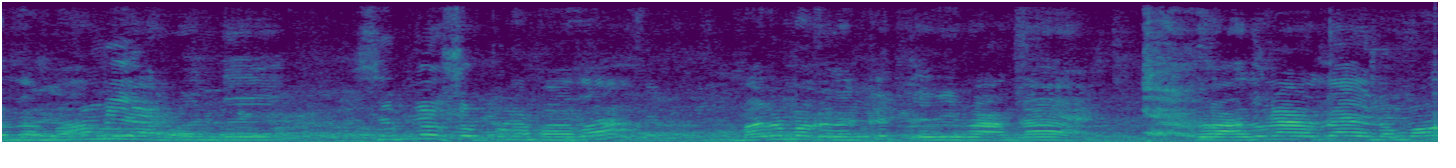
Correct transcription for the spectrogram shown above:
அந்த மாமியார் வந்து சிம்ம சொப்பனமாக தான் மருமகளுக்கு தெரிவாங்க. ஸோ அதனால தான் என்னமோ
